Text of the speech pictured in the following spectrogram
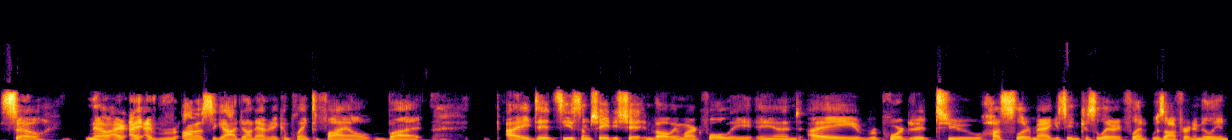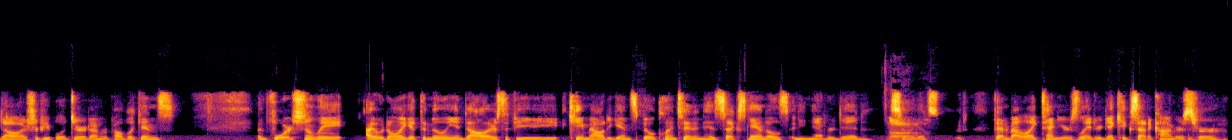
So, no, I, I, I honest to God don't have any complaint to file, but I did see some shady shit involving Mark Foley, and I reported it to Hustler magazine because Larry Flynt was offering a million dollars for people with dirt on Republicans. Unfortunately, I would only get the million dollars if he came out against Bill Clinton and his sex scandals, and he never did. So I ah. got screwed. Then, about like ten years later, get kicked out of Congress for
